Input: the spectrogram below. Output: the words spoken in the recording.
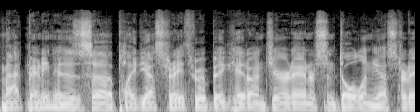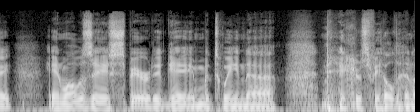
Matt Benning has uh, played yesterday through a big hit on Jaret Anderson Dolan yesterday in what was a spirited game between uh, Bakersfield and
